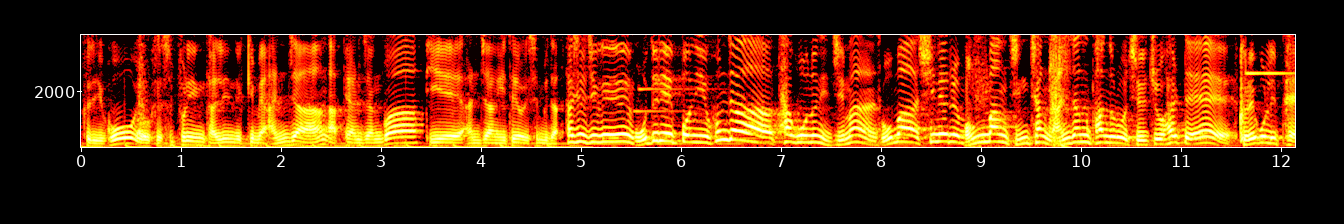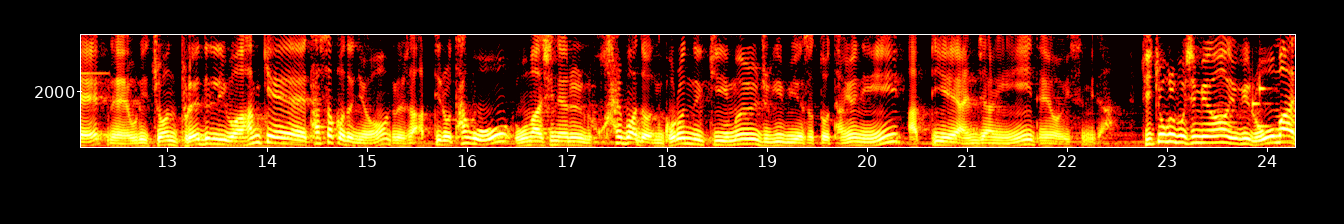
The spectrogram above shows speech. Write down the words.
그리고 이렇게 스프링 달린 느낌의 안장, 앞에 안장과 뒤에 안장이 되어 있습니다. 사실 지금 오드리 헵번이 혼자 타고는 있지만 로마 시내를 엉망진창 난장판으로 질주할 때 그레고리 펙, 네, 우리 존 브래들리와 함께 탔었거든요. 그래서 앞뒤로 타고 로마 시내를 활보하던 그런 느낌을 주기 위해서 또 당연히 앞뒤에 안장이 되어 있습니다. 있습니다. 뒤쪽을 보시면 여기 로마 6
